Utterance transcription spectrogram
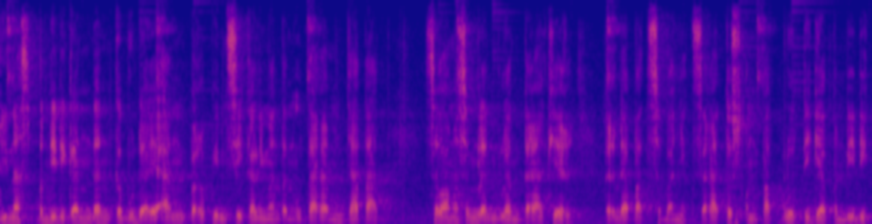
Dinas Pendidikan dan Kebudayaan Provinsi Kalimantan Utara mencatat, selama 9 bulan terakhir terdapat sebanyak 143 pendidik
